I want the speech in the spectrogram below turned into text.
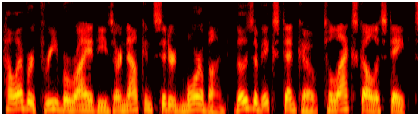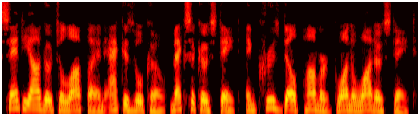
However three varieties are now considered moribund, those of Ixtenco, Tlaxcala State, Santiago Talapa and Acazulco, Mexico State, and Cruz del Palmar, Guanajuato State.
